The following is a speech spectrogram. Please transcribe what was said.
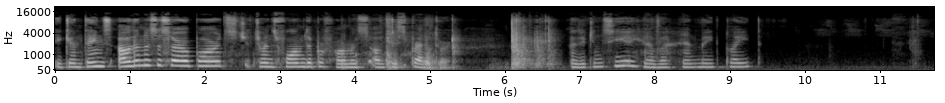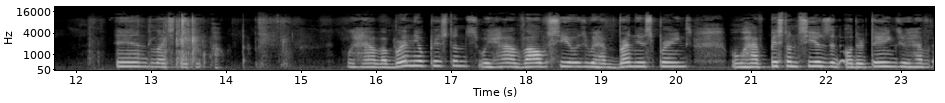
It contains all the necessary parts to transform the performance of this Predator. As you can see, I have a handmade plate. And let's take it out. We have a brand new pistons, we have valve seals, we have brand new springs, we have piston seals and other things, we have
